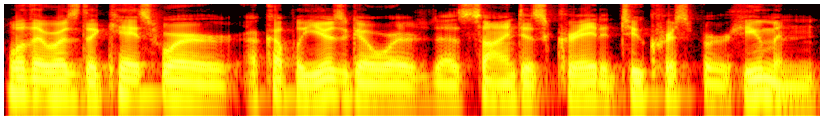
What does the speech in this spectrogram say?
Well, there was the case where a couple years ago where a scientist created two CRISPR human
